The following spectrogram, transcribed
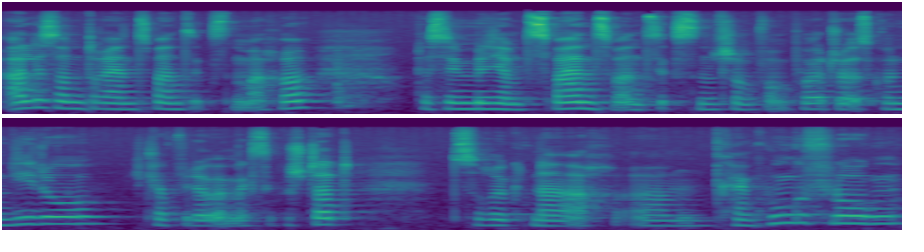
alles am 23. mache. Deswegen bin ich am 22. schon von Puerto Escondido, ich glaube wieder bei Mexiko-Stadt, zurück nach ähm, Cancun geflogen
